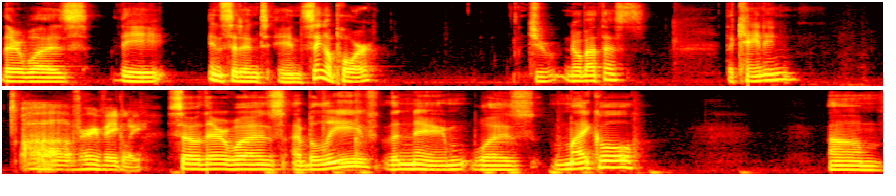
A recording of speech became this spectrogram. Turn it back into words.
there was the incident in Singapore. Did you know about this? The caning. Uh, very vaguely. So there was, I believe, the name was Michael. Um,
